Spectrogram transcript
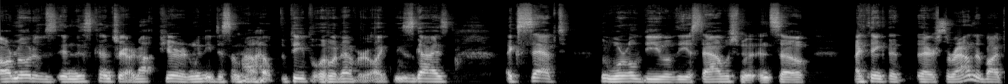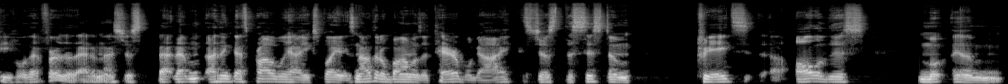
our motives in this country are not pure, and we need to somehow help the people or whatever." Like these guys accept the worldview of the establishment, and so I think that they're surrounded by people that further that, and that's just that. That I think that's probably how you explain it. It's not that Obama's a terrible guy; it's just the system creates uh, all of this um,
